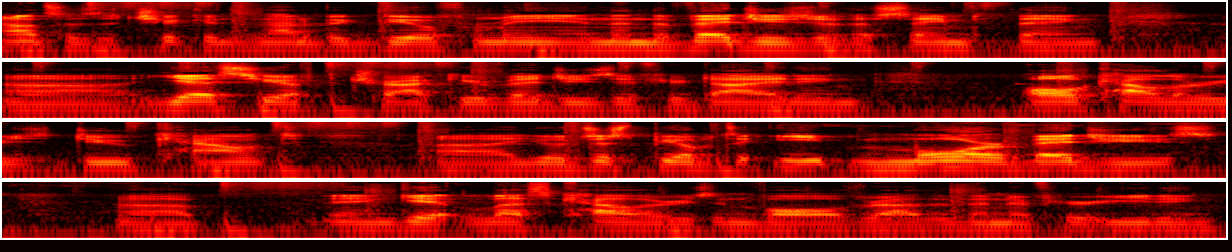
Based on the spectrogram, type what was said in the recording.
ounces of chicken is not a big deal for me. And then the veggies are the same thing. Uh, yes, you have to track your veggies if you're dieting. All calories do count. Uh, you'll just be able to eat more veggies uh, and get less calories involved rather than if you're eating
